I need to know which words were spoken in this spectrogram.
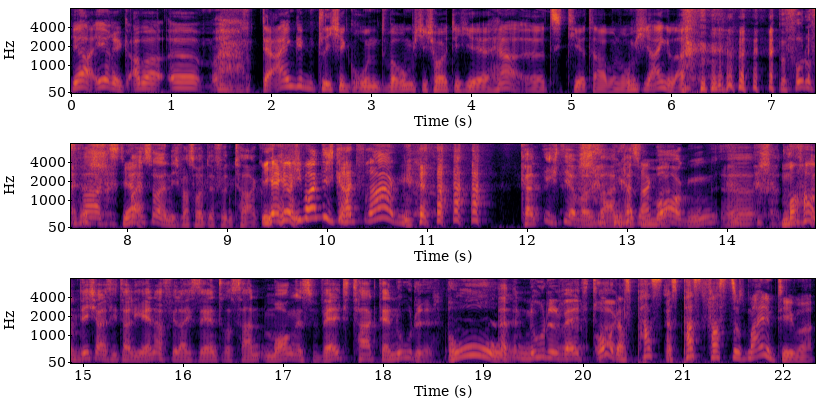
Ja, Erik, aber äh, der eigentliche Grund, warum ich dich heute hierher äh, zitiert habe und warum ich dich eingeladen habe. Bevor du fragst, Ja. weißt du eigentlich, was heute für ein Tag ja, ich wollte dich gerade fragen. Kann ich dir aber sagen, Ja, dass sag morgen, äh, das ist für Morgen. dich als Italiener vielleicht sehr interessant, morgen ist Welttag der Nudel. Oh. Nudelwelttag. Oh, das passt, das passt fast zu meinem Thema,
